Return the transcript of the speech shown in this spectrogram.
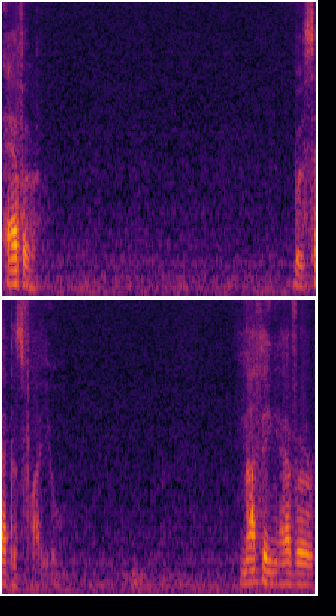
ever will satisfy you. Nothing ever,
